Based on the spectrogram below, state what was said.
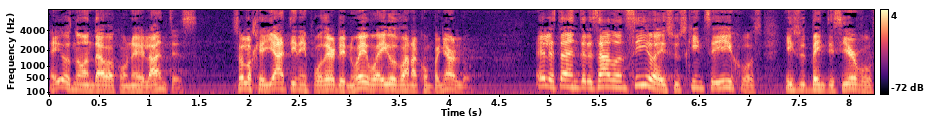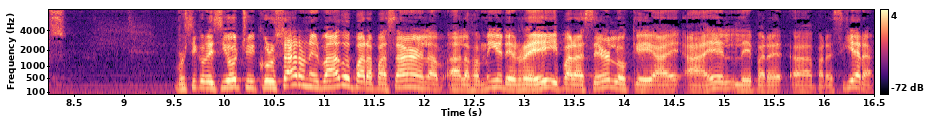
Ellos no andaban con él antes. Solo que ya tiene poder de nuevo, ellos van a acompañarlo. Él está interesado en Siba y sus 15 hijos y sus 20 siervos. Versículo 18, y cruzaron el vado para pasar a la, a familia del rey y para hacer lo que a, a él le ah, pareciera.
